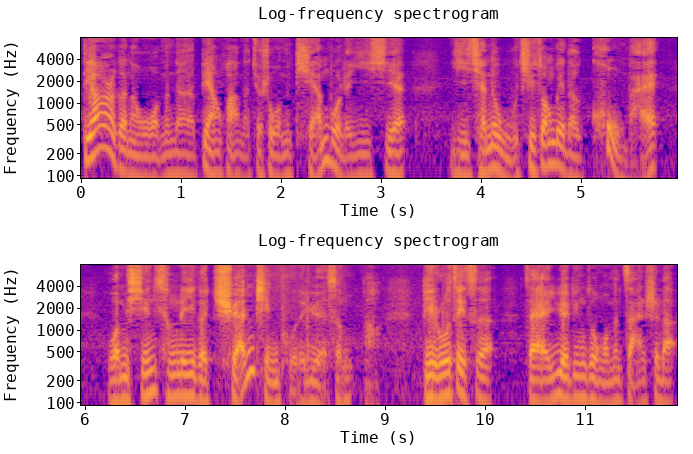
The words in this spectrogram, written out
第二个呢，我们的变化呢，就是我们填补了一些以前的武器装备的空白，我们形成了一个全频谱的跃升啊。比如这次在阅兵中，我们展示的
